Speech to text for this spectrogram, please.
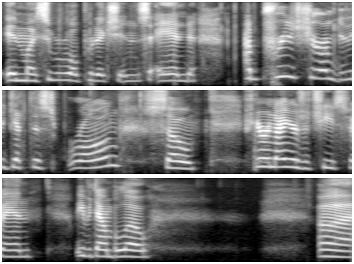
in my Super Bowl predictions, and I'm pretty sure I'm going to get this wrong. So, if you're a Niners or Chiefs fan, leave it down below. Uh,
